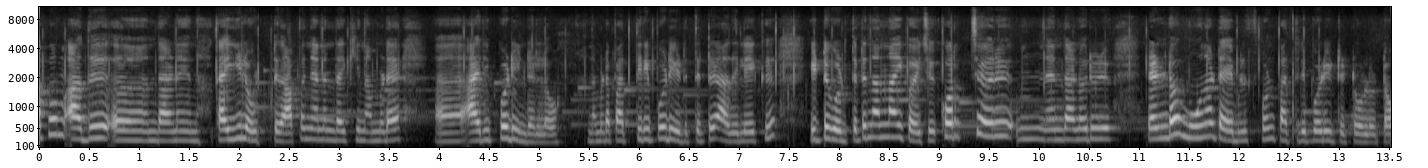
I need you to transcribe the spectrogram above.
അപ്പം അത് എന്താണ് കയ്യിലൊട്ട്. അപ്പം ഞാൻ എന്താക്കി നമ്മുടെ അരിപ്പൊടി ഉണ്ടല്ലോ. നമ്മുടെ പത്തിരിപ്പൊടി എടുത്തിട്ട് അതിലേക്ക് ഇട്ട് കൊടുത്തിട്ട് നന്നായി കുഴച്ച്. കുറച്ച് ഒരു എന്താണ് ഒരു രണ്ടോ മൂന്നോ ടേബിൾ സ്പൂൺ പത്തിരിപ്പൊടി ഇട്ടിട്ടുള്ളൂ കേട്ടോ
